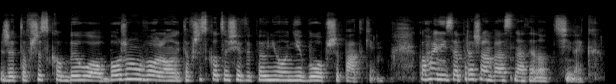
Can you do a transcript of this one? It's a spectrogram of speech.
że to wszystko było Bożą wolą i to wszystko, co się wypełniło, nie było przypadkiem. Kochani, zapraszam Was na ten odcinek.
